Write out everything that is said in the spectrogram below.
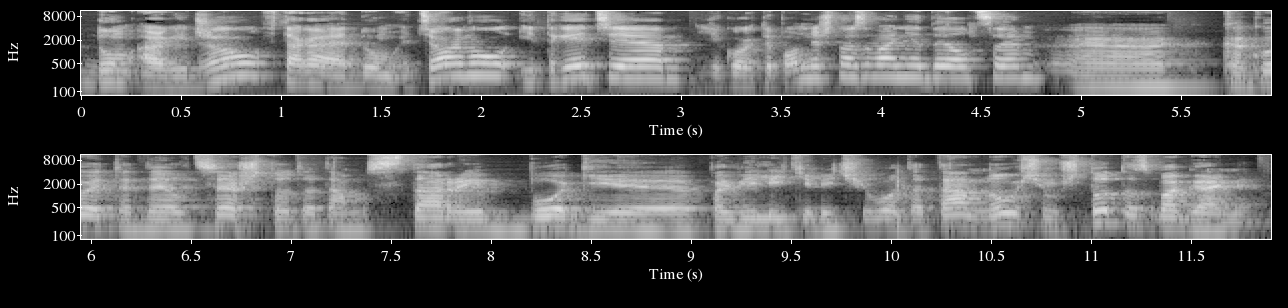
Doom Original, вторая Doom Eternal и третья, Егор, ты помнишь название DLC? Э, какое-то DLC, что-то там, старые боги, повелители чего-то там, ну, в общем, что-то с богами.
